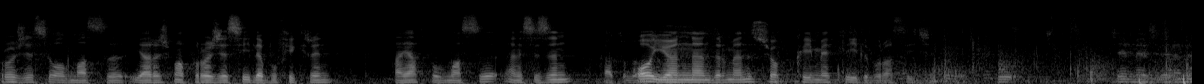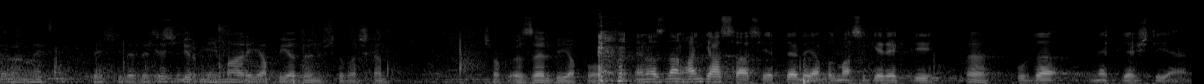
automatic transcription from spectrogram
projesi olması, yarışma projesiyle bu fikrin hayat bulması, hani sizin Katılım. o yönlendirmeniz çok kıymetliydi burası için. Bu cem evlerine örnek teşkil edecek bir mimari yapıya dönüştü başkanım. Çok özel bir yapı oldu. En azından hangi hassasiyetlerle yapılması gerektiği Evet, burada netleşti yani.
